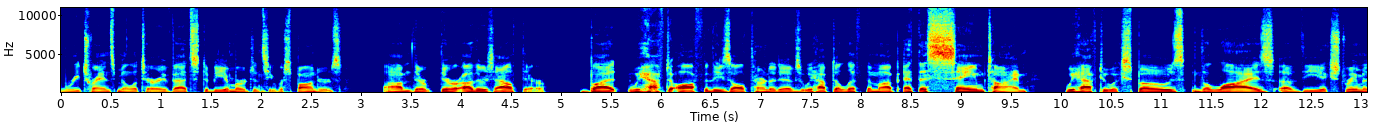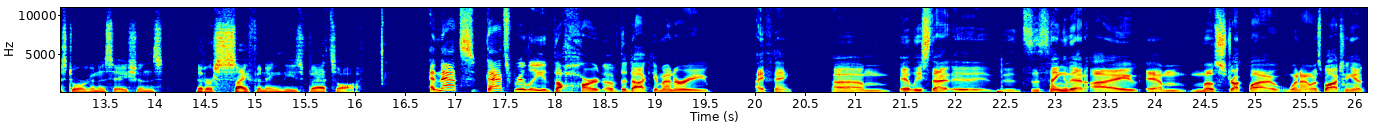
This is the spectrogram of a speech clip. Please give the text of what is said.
retrains military vets to be emergency responders. Um, there, there are others out there, but we have to offer these alternatives. We have to lift them up at the same time we have to expose the lies of the extremist organizations that are siphoning these vets off. And that's that's really the heart of the documentary, I think. Um, at least that uh, it's the thing that I am most struck by when I was watching it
